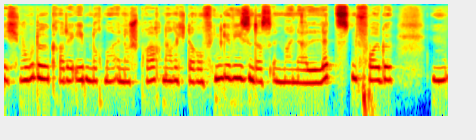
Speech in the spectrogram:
Ich wurde gerade eben noch mal in der Sprachnachricht darauf hingewiesen, dass in meiner letzten Folge hm,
